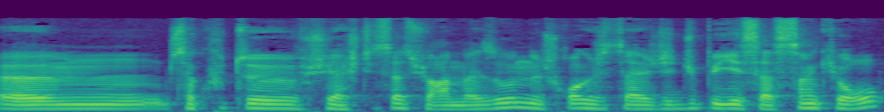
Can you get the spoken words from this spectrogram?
ça coûte. j'ai acheté ça sur Amazon. Je crois que j'ai dû payer ça 5 euros.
